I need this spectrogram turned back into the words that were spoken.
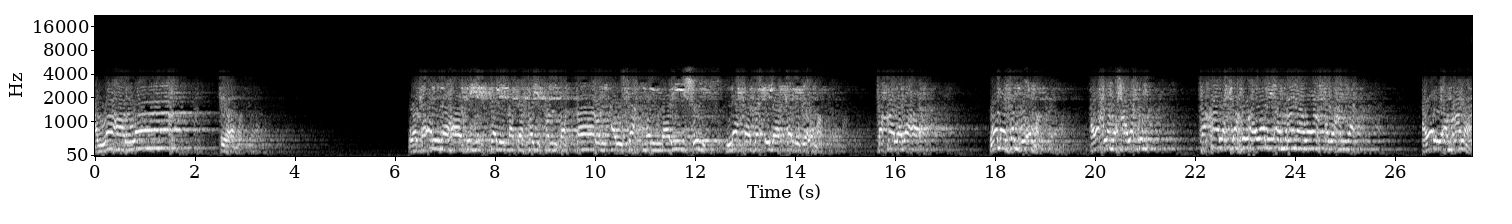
الله الله. في عمر. وكأن هذه الكلمة سيف بطار أو سهم مريش نفذ إلى كبد عمر. فقال لها وما ذنب عمر؟ أيعلم حالكم؟ فقالت له أولي أمرنا ويغفل عنا؟ أولي أمرنا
